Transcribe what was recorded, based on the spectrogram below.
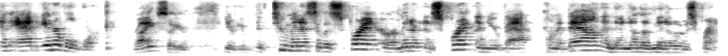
and add interval work, right? So you're, you know, you're two minutes of a sprint or a minute in a sprint, and you're back coming down, and then another minute of a sprint.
